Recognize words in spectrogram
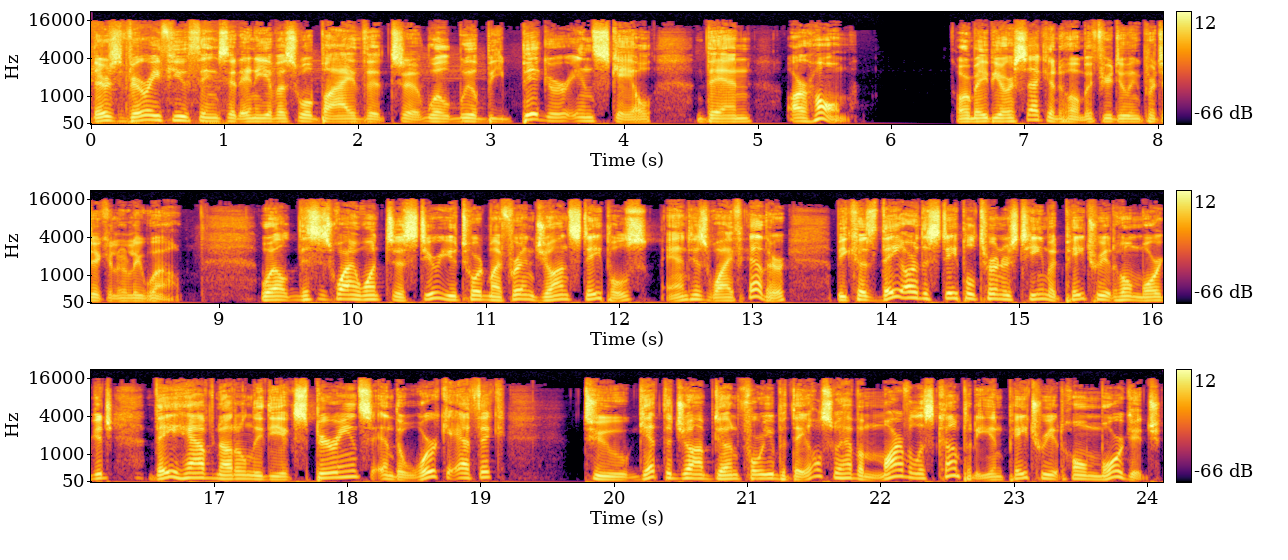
There's very few things that any of us will buy that uh, will, will be bigger in scale than our home, or maybe our second home if you're doing particularly well. Well, this is why I want to steer you toward my friend John Staples and his wife Heather, because they are the Staples Turner team at Patriot Home Mortgage. They have not only the experience and the work ethic to get the job done for you, but they also have a marvelous company in Patriot Home Mortgage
